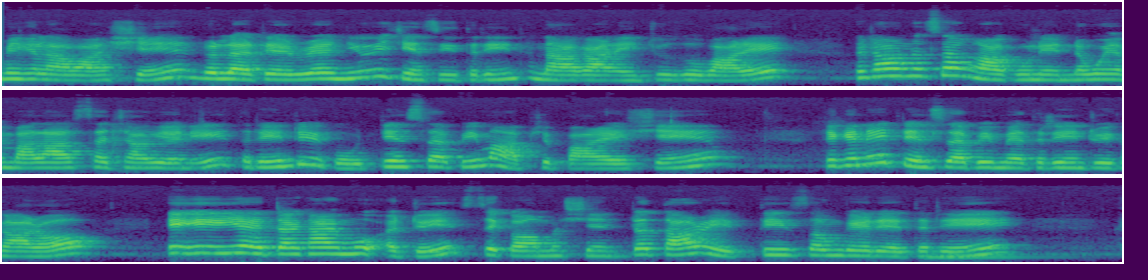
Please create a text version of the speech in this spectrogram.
မင်္ဂလာပါရှင်လွတ်လပ်တဲ့ Red New Agency သတင်းဌာနကနေကြိုဆိုပါရစေ2025ခုနှစ်နိုဝင်ဘာလ16ရက်နေ့သတင်းတွေကိုတင်ဆက်ပေးမှာဖြစ်ပါတယ်ရှင်ဒီကနေ့တင်ဆက်ပေးမယ့်သတင်းတွေကတော့ AA ရဲ့တိုက်ခိုက်မှုအတွင်းစစ်ကောင်မရှင်တပ်သားတွေတီးဆုံးခဲ့တဲ့သတင်းခ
